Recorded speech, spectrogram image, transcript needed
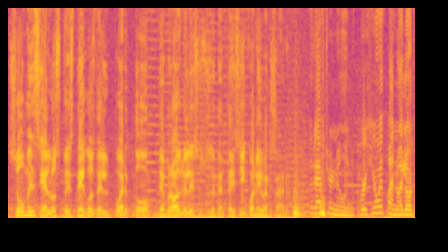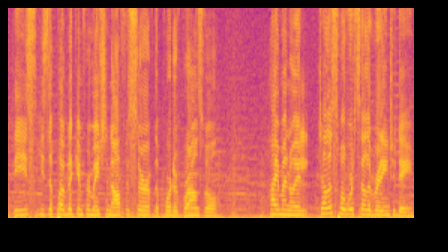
súmense a los festejos del puerto de Brownsville en su 75 aniversario. Good afternoon. We're here with Manuel Ortiz. He's the Public Information Officer of the Port of Brownsville. Hi, Manuel. Tell us what we're celebrating today.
